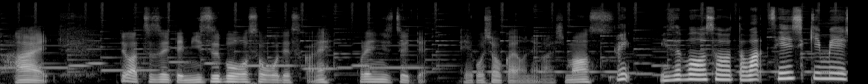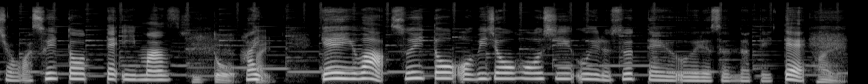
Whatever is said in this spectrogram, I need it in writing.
はい。では続いて水疱瘡ですかね。これについて、えーご紹介お願いします。はい。水疱瘡とは正式名称は水痘って言います。水筒。はい原因は水痘帯状疱疹ウイルスっていうウイルスになっていて、はい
